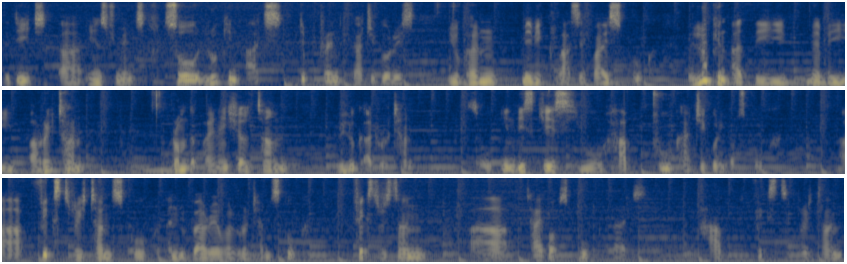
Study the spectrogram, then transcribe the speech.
the, debt uh, instruments. So looking at different categories, you can maybe classify Sukuk. Looking at the maybe a return from the financial term, we look at return. So in this case, you have two category of Sukuk, uh, fixed return Sukuk and variable return Sukuk. Fixed return uh, type of Sukuk that have fixed return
